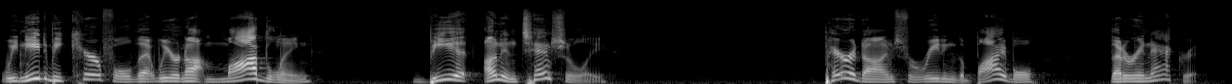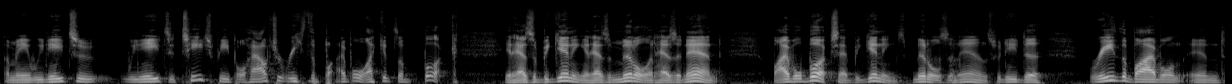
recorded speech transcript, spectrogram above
we need to be careful that we are not modeling, be it unintentionally, paradigms for reading the Bible that are inaccurate. I mean, we need to we need to teach people how to read the Bible like it's a book. It has a beginning, it has a middle, it has an end. Bible books have beginnings, middles, and ends. We need to read the Bible. And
